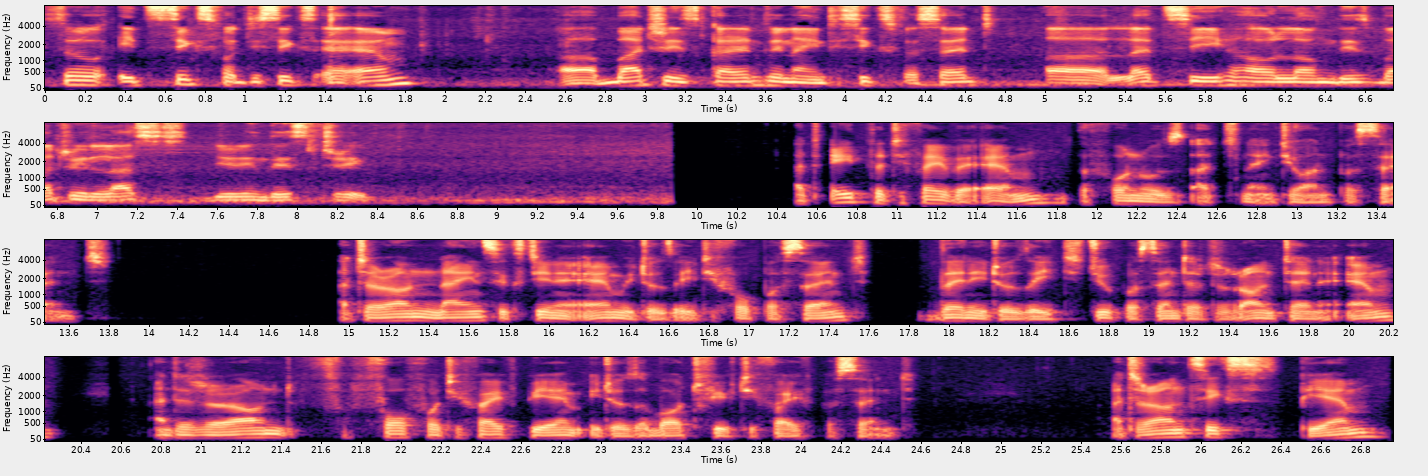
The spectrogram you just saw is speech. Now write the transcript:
So it's 6:46 a.m. Uh, battery is currently 96%. Uh, let's see how long this battery lasts during this trip. At 8:35 a.m., the phone was at 91%. At around 9:16 a.m., it was 84%. Then it was 82% at around 10 a.m. And at around 4:45 p.m., it was about 55%. At around 6 p.m.,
